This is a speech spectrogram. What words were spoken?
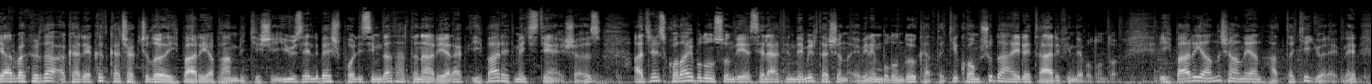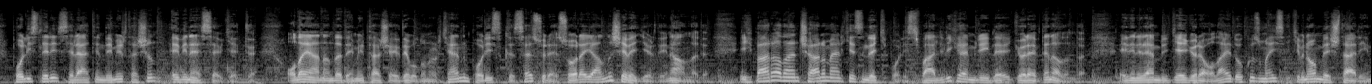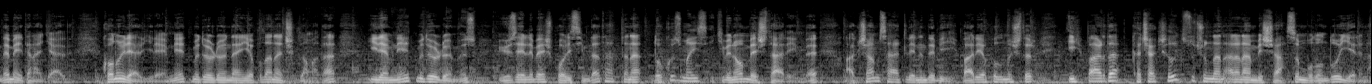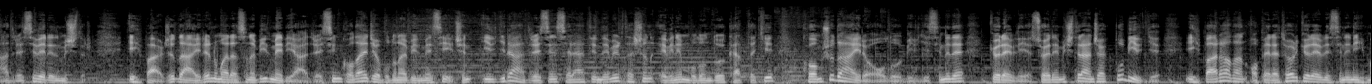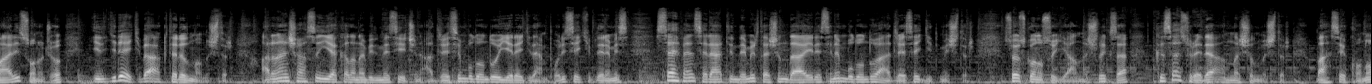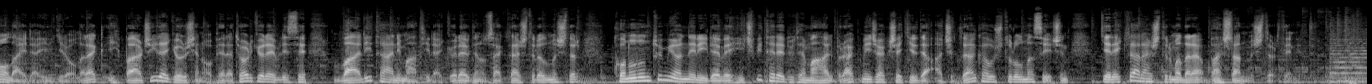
Diyarbakır'da akaryakıt kaçakçılığı ihbarı yapan bir kişi 155 polis imdat hattını arayarak ihbar etmek isteyen şahıs, adres kolay bulunsun diye Selahattin Demirtaş'ın evinin bulunduğu kattaki komşu daire tarifinde bulundu. İhbarı yanlış anlayan hattaki görevli polisleri Selahattin Demirtaş'ın evine sevk etti. Olay anında Demirtaş evde bulunurken polis kısa süre sonra yanlış eve girdiğini anladı. İhbarı alan çağrı merkezindeki polis valilik emriyle görevden alındı. Edinilen bilgiye göre olay 9 Mayıs 2015 tarihinde meydana geldi. Konuyla ilgili Emniyet Müdürlüğü'nden yapılan açıklamada İl Emniyet Müdürlüğümüz 155 polis imdat hattına 9 Mayıs 2015 tarihinde akşam saatlerinde bir ihbar yapılmıştır. İhbarda kaçakçılık suçundan aranan bir şahsın bulunduğu yerin adresi verilmiştir. İhbarcı daire numarasını bilmediği adresin kolayca bulunabilmesi için ilgili adresin Selahattin Demirtaş'ın evinin bulunduğu kattaki komşu daire olduğu bilgisini de görevliye söylemiştir ancak bu bilgi ihbarı alan operatör görevlisinin ihmali sonucu ilgili ekibe aktarılmamıştır. Aranan şahsın yakalanabilmesi için adresin bulunduğu yere giden polis ekiplerimiz sehven Selahattin Demirtaş'ın dairesinin bulunduğu adrese gitmiştir. Söz konusu yanlışlıksa kısa sürede anlaşılmıştır. Bahse konu olayla ilgili olarak ihbarcıyla görüşen operatör görevlisi vali talimatıyla görevden uzaklaştırılmıştır. Konunun tüm yönleriyle ve hiçbir tereddüte mahal bırakmayacak şekilde açıklığa kavuşturulması için gerekli araştırmalara başlanmıştır denildi.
